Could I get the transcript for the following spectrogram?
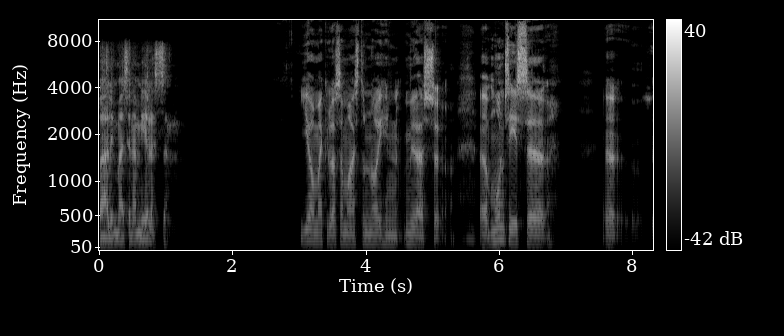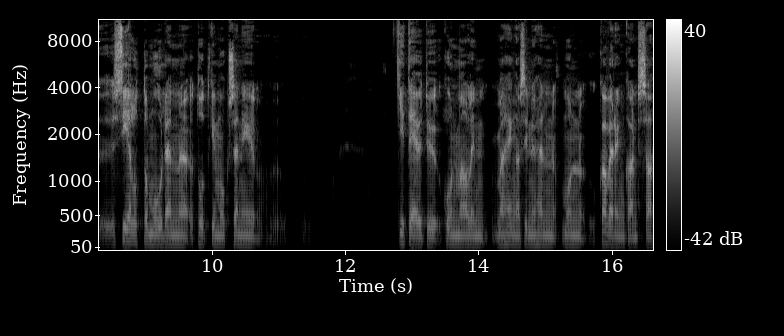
päällimmäisenä mielessä. Joo, mä kyllä samaistun noihin myös. Mun siis sieluttomuuden tutkimukseni kiteytyi, kun mä, olin, mä hengasin yhden mun kaverin kanssa,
